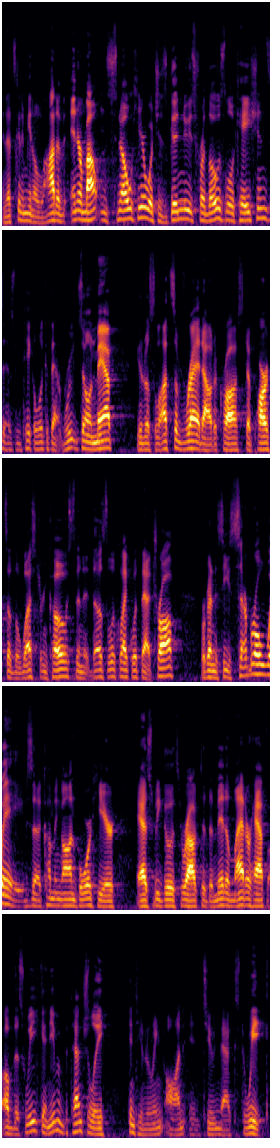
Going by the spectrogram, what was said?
And that's going to mean a lot of intermountain snow here, which is good news for those locations as we take a look at that root zone map. You notice lots of red out across the parts of the western coast, and it does look like with that trough, we're going to see several waves uh, coming on board here as we go throughout to the mid and latter half of this week, and even potentially continuing on into next week.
